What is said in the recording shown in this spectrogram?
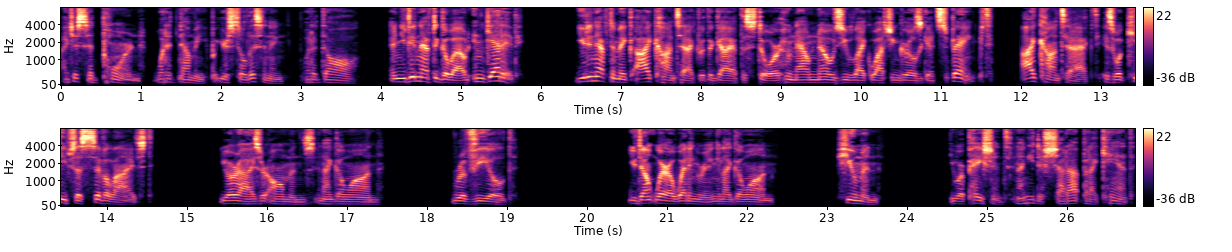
I just said porn. What a dummy, but you're still listening. What a doll. And you didn't have to go out and get it. You didn't have to make eye contact with the guy at the store who now knows you like watching girls get spanked. Eye contact is what keeps us civilized. Your eyes are almonds, and I go on. Revealed. You don't wear a wedding ring, and I go on. Human. You are patient, and I need to shut up, but I can't.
